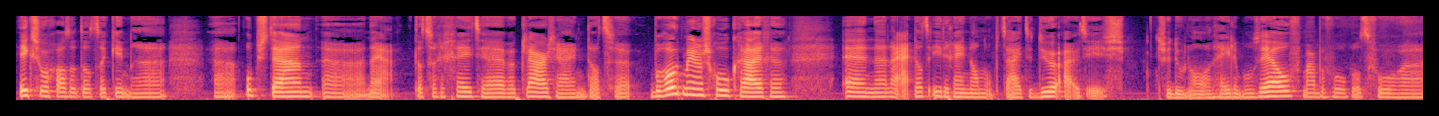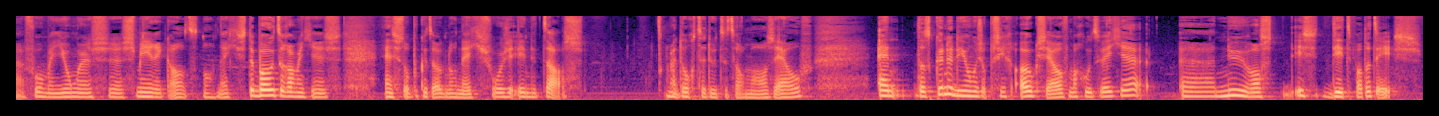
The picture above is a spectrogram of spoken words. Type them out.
Ik zorg altijd dat de kinderen opstaan. nou ja, dat ze gegeten hebben, klaar zijn, dat ze brood mee naar school krijgen en uh, nou ja, dat iedereen dan op tijd de deur uit is. Ze doen al een heleboel zelf, maar bijvoorbeeld voor, uh, voor mijn jongens uh, smeer ik altijd nog netjes de boterhammetjes en stop ik het ook nog netjes voor ze in de tas. Mijn dochter doet het allemaal zelf. En dat kunnen de jongens op zich ook zelf, maar goed, weet je, nu was, is dit wat het is.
